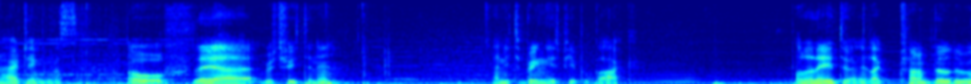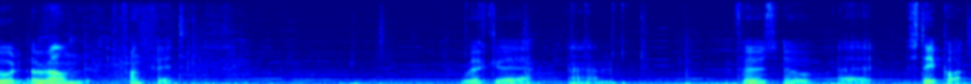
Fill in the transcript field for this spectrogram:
Writings. Oh, they are retreating, eh? I need to bring these people back. What are they doing? They're like trying to build a road around Frankfurt. Work, uh, um, first, oh, uh, stay put.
